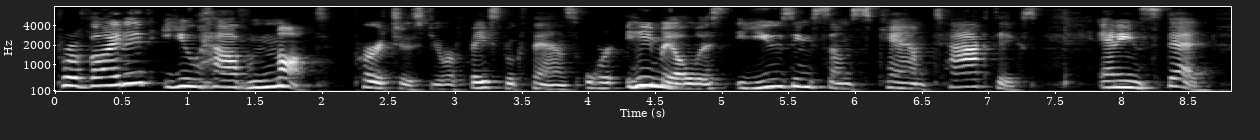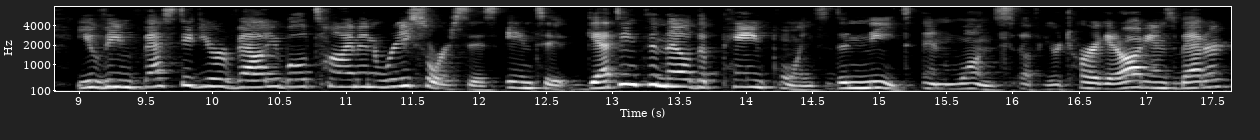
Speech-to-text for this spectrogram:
Provided you have not purchased your Facebook fans or email list using some scam tactics, and instead you've invested your valuable time and resources into getting to know the pain points, the needs, and wants of your target audience better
